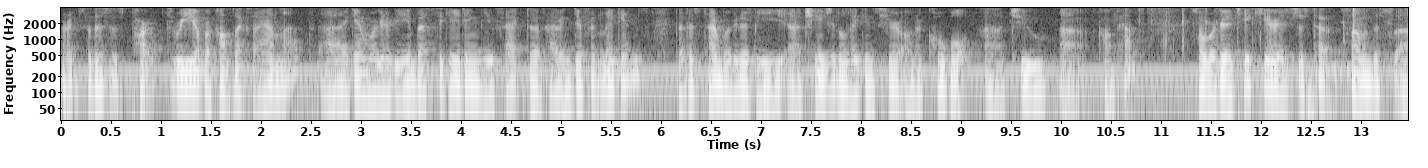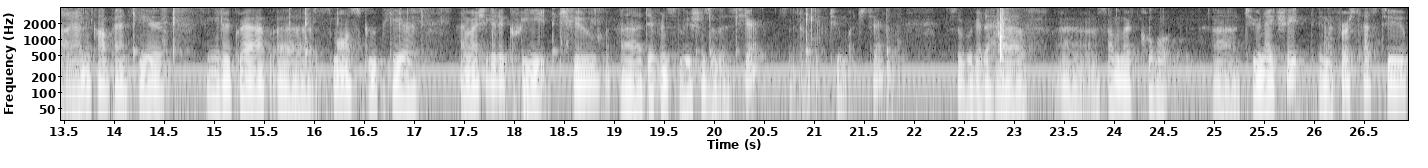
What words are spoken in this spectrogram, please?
All right, so this is part three of our complex ion lab. Uh, again, we're going to be investigating the effect of having different ligands, but this time we're going to be uh, changing the ligands here on a cobalt-2 uh, uh, compound. So what we're going to take here is just some of this uh, ionic compound here. I'm going to grab a small scoop here. I'm actually going to create two uh, different solutions of this here, so I don't need too much there. So we're going to have some of the cobalt-2 nitrate in the first test tube,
